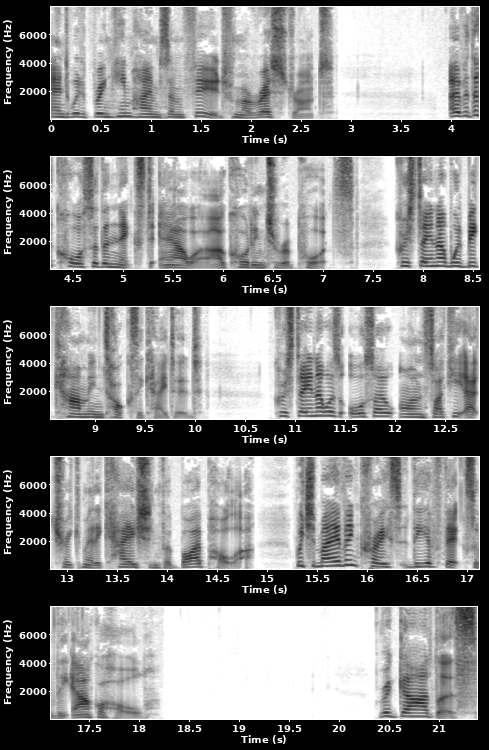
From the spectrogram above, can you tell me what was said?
and would bring him home some food from a restaurant. Over the course of the next hour, according to reports, Christina would become intoxicated. Christina was also on psychiatric medication for bipolar, which may have increased the effects of the alcohol. Regardless,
